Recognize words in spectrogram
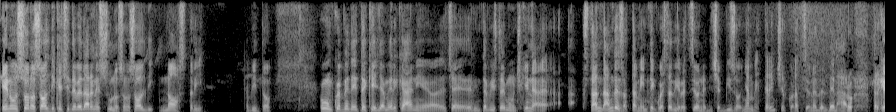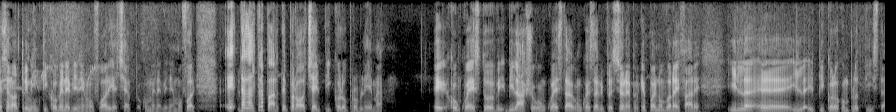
E non sono soldi che ci deve dare nessuno, sono soldi nostri, capito? Comunque vedete che gli americani, eh, cioè l'intervista di Munchkin, eh, sta andando esattamente in questa direzione, dice bisogna mettere in circolazione del denaro perché sennò altrimenti come ne veniamo fuori? E certo come ne veniamo fuori. E dall'altra parte però c'è il piccolo problema. E con questo vi, vi lascio con questa, con questa, riflessione perché poi non vorrei fare il, eh, il, il piccolo complottista.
